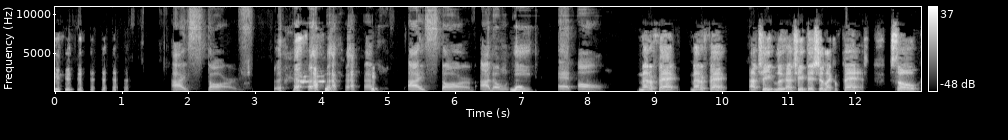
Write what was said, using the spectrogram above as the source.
I starve. I starve. I don't No. eat at all. matter of fact, matter of fact, I treat look. I treat that shit like a fast. So,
